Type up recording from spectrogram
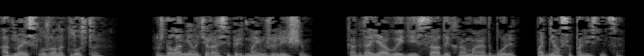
Одна из служанок Лостры ждала меня на террасе перед моим жилищем, когда я, выйдя из сада и хромая от боли, поднялся по лестнице.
